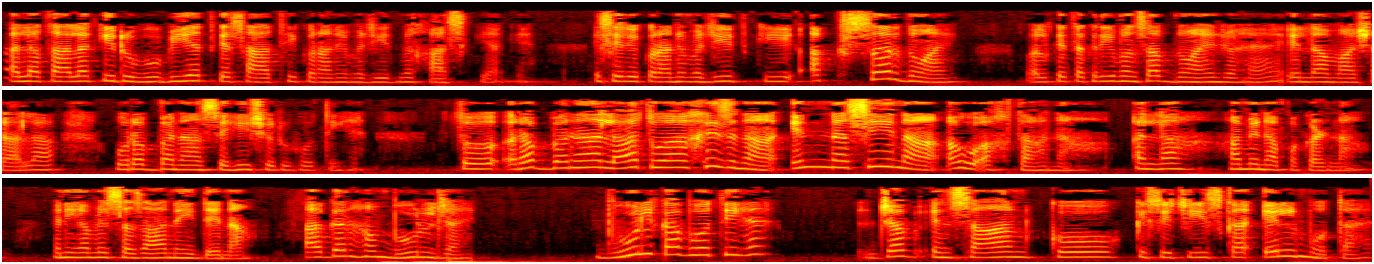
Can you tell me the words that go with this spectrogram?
اللہ تعالی کی ربوبیت کے ساتھ ہی قرآن مجید میں خاص کیا گیا۔ اسی لیے قرآن مجید کی اکثر دعائیں، بلکہ تقریباً سب دعائیں جو ہیں اللہ ماشاء اللہ وہ ربنا سے ہی شروع ہوتی ہیں۔ تو رب بنا لا خزنا ان نسینا او اختانا اللہ ہمیں نہ پکڑنا یعنی ہمیں سزا نہیں دینا۔ اگر ہم بھول جائیں۔ بھول کب ہوتی ہے؟ جب انسان کو کسی چیز کا علم ہوتا ہے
